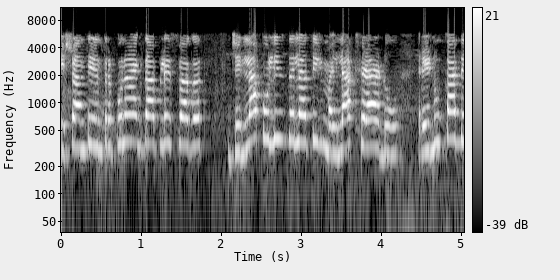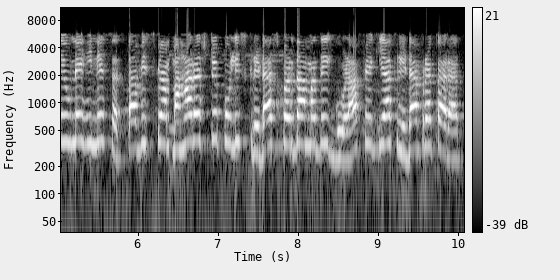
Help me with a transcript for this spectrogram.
विश्रांतीनंतर पुन्हा एकदा आपले स्वागत. जिल्हा पोलीस दलातील महिला खेळाडू रेणुका देवणे हिने सत्तावीसव्या महाराष्ट्र पोलीस क्रीडा स्पर्धामध्ये गोळाफेक या क्रीडा प्रकारात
